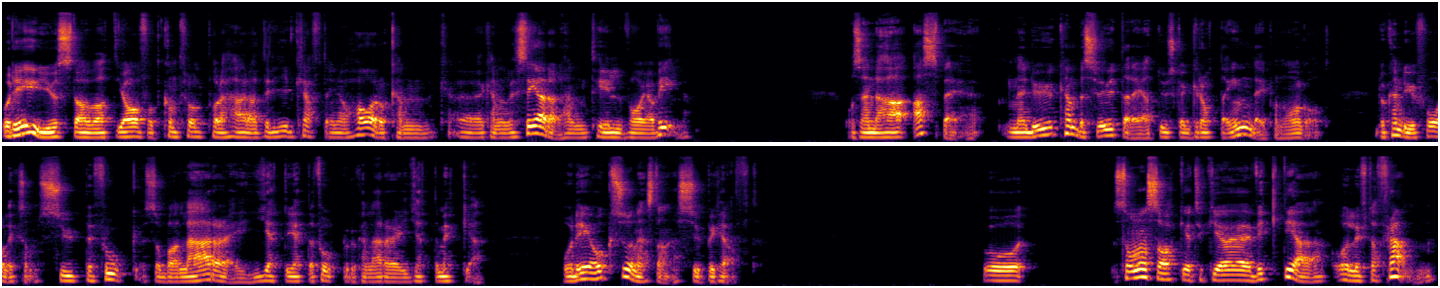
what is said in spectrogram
Och det är ju just av att jag har fått kontroll på det här drivkraften jag har och kan eh, kanalisera den till vad jag vill. Och sen det här Asperger. När du kan besluta dig att du ska grotta in dig på något då kan du ju få liksom superfokus och bara lära dig jätte, jättefort och du kan lära dig jättemycket. Och det är också nästan en superkraft. Och sådana saker tycker jag är viktiga att lyfta fram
